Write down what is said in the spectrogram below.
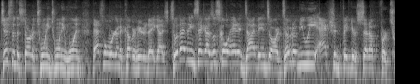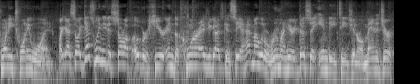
just at the start of 2021. That's what we're going to cover here today, guys. So with that being said, guys, let's go ahead and dive into our WWE action figure setup for 2021. Alright, guys, so I guess we need to start off over here in the corner. As you guys can see, I have my little room right here. It does say MDT General Manager.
